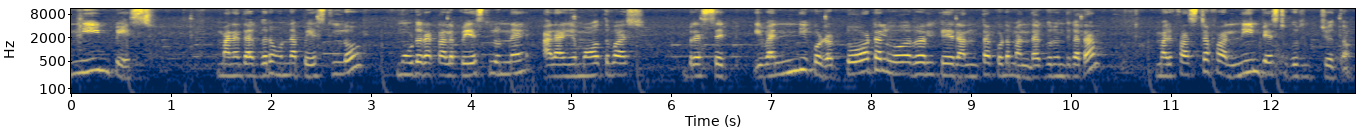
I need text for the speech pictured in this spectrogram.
నీమ్ పేస్ట్ మన దగ్గర ఉన్న పేస్ట్లో మూడు రకాల పేస్ట్లు ఉన్నాయి. అలాగే మౌత్ వాష్ బ్రష్ సెట్ ఇవన్నీ కూడా టోటల్ ఓవరాల్ కేర్ అంతా కూడా మన దగ్గర ఉంది కదా. మరి first of all neem paste గురించి చూద్దాం.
